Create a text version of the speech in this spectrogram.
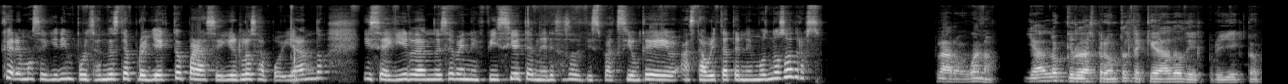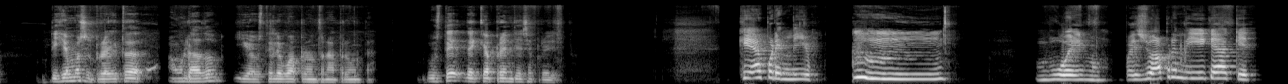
queremos seguir impulsando este proyecto para seguirlos apoyando y seguir dando ese beneficio y tener esa satisfacción que hasta ahorita tenemos nosotros. Claro, bueno, ya lo que las preguntas le he quedado del proyecto. Dijimos el proyecto a un lado y a usted le voy a preguntar una pregunta. ¿Usted de qué aprendió ese proyecto? ¿Qué aprendí? Mm, bueno, pues yo aprendí que, que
